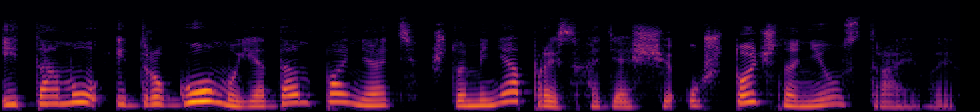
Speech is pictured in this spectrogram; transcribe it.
и тому и другому я дам понять, что меня происходящее уж точно не устраивает.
